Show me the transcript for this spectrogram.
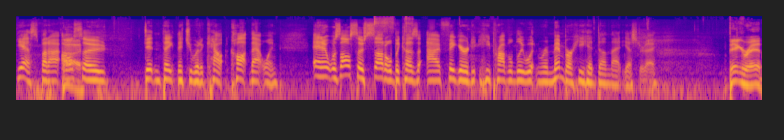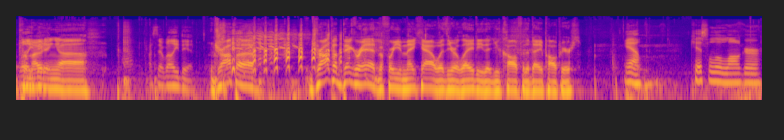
Yes, but I Hi. also didn't think that you would have ca- caught that one. And it was also subtle because I figured he probably wouldn't remember he had done that yesterday. Big Red Well, promoting uh I said, well, he did. drop a drop a big red before you make out with your lady that you call for the day, Paul Pierce. Yeah. Kiss a little longer,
